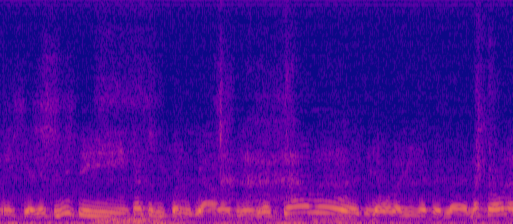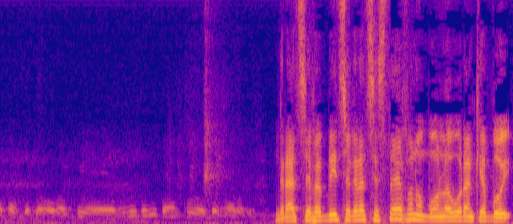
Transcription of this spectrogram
con i piedi, altrimenti intanto ci salutiamo, ti ringraziamo e ti diamo la linea per la, la cronaca, se abbiamo qualche minuto di tempo torniamo lì. Grazie Fabrizio, grazie Stefano, buon lavoro anche a voi.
